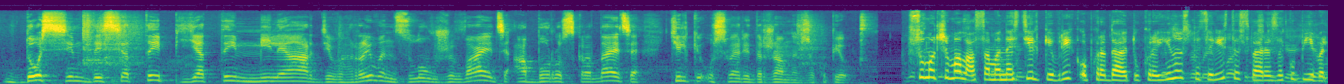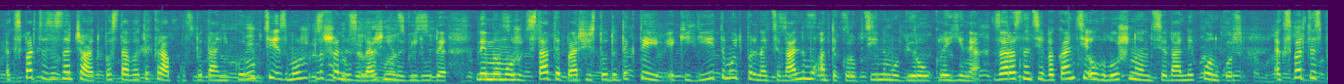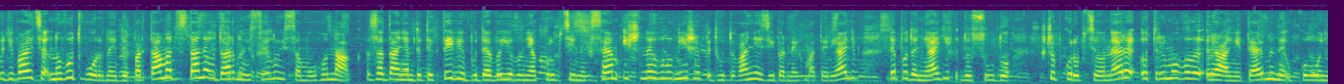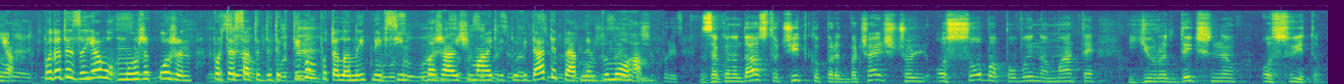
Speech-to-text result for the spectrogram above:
до 75 мільярдів гривень зловживається або розкрадається тільки у сфері державних закупівель. Сума чимала, саме настільки в рік обкрадають Україну спеціалісти сфери закупівель. Експерти зазначають, поставити крапку в питанні корупції зможуть лише незалежні нові люди. Ними можуть стати перші 100 детективів, які діятимуть при Національному антикорупційному бюро України. Зараз на ці вакансії оголошено національний конкурс. Експерти сподіваються, новоутворений департамент стане ударною силою самого НАК. Заданням детективів буде виявлення корупційних схем і, що найголовніше, підготування зібраних матеріалів для подання їх до суду, щоб корупціонери отримували реальні терміни у колоніях. Подати заяву може кожен, проте стати детективом поталанить не всім. Бажаючі мають відповідати певним вимогам. Законодавство чітко передбачає, що особа повинна мати юридичну освіту.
